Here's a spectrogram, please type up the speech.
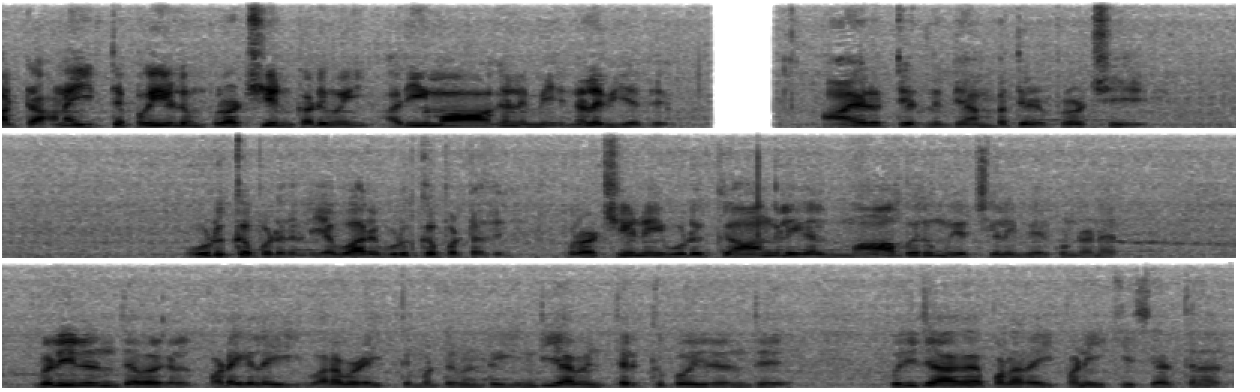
மற்ற அனைத்து பகுதிகளிலும் புரட்சியின் கடுமை அதிகமாக நிலவியது. ஆயிரத்தி எட்நூற்றி ஐம்பத்தேழு புரட்சி ஒடுக்கப்படுதல் எவ்வாறு ஒடுக்கப்பட்டது? புரட்சியினை ஒடுக்க ஆங்கிலிகள் மாபெரும் முயற்சிகளை மேற்கொண்டனர். வெளியிலிருந்தவர்கள் படைகளை வரவழைத்து மட்டுமின்றி இந்தியாவின் தெற்கு பகுதியிலிருந்து புதிதாக பலரை பணிக்கு சேர்த்தனர்.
